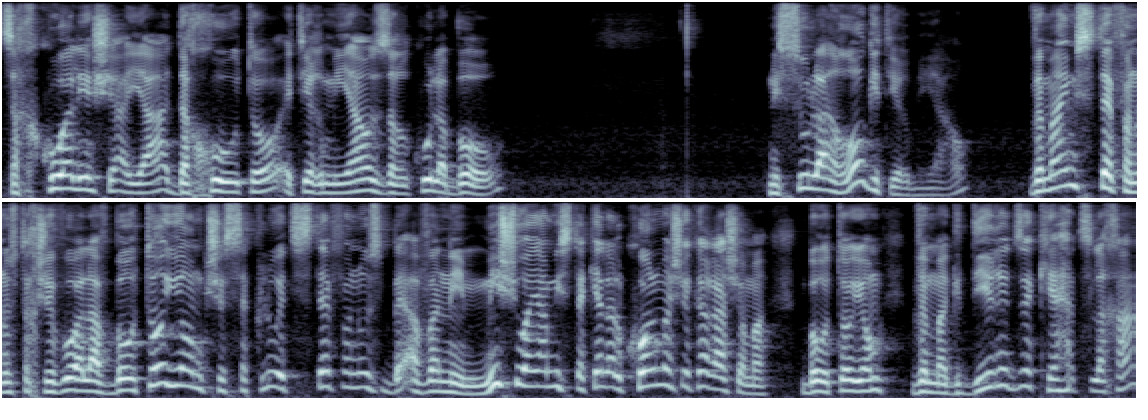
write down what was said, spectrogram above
צחקו על ישעיה, דחו אותו, את ירמיהו זרקו לבור, ניסו להרוג את ירמיהו, ומה עם סטפנוס? תחשבו עליו, באותו יום כשסקלו את סטפנוס באבנים, מישהו היה מסתכל על כל מה שקרה שם באותו יום ומגדיר את זה כהצלחה?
